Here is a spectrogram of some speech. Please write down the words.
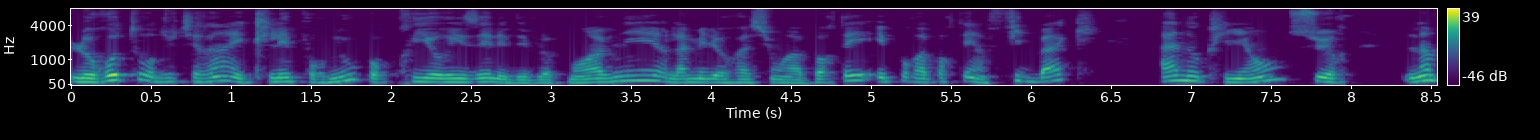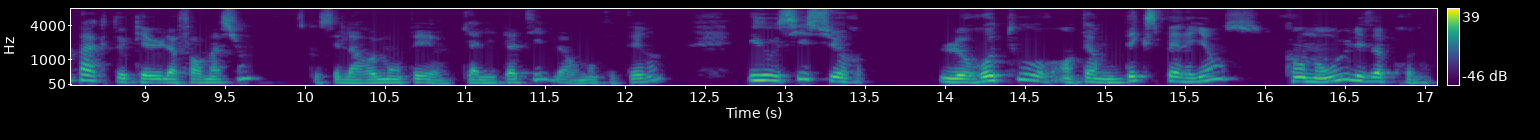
le retour du terrain est clé pour nous pour prioriser les développements à venir, l'amélioration à apporter et pour apporter un feedback à nos clients sur l'impact qu'a eu la formation, parce que c'est de la remontée qualitative, la remontée terrain, et aussi sur le retour en termes d'expérience qu'en ont eu les apprenants.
